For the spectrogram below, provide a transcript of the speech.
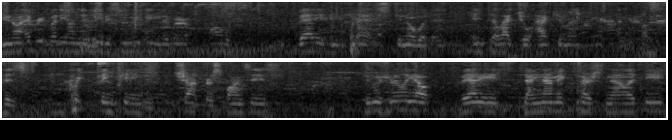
You know, everybody on the GBC meeting, they were all very impressed, you know, with his intellectual acumen and his quick thinking, sharp responses. He was really a very dynamic personality,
